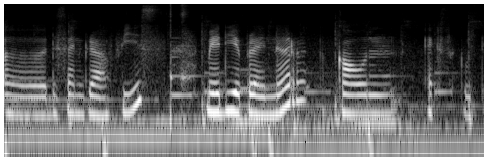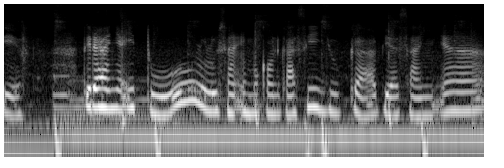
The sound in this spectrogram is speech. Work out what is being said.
uh, desain grafis, media planner, account eksekutif. Tidak hanya itu, lulusan ilmu komunikasi juga biasanya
